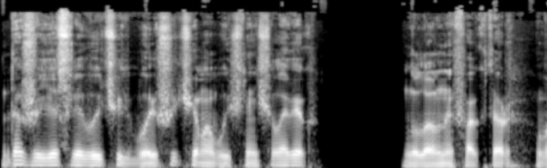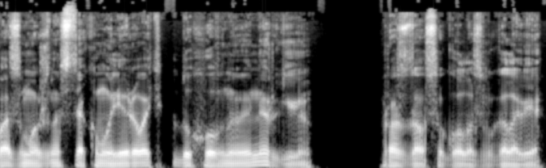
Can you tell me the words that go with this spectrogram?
даже если вы чуть больше, чем обычный человек. Главный фактор — возможность аккумулировать духовную энергию, — раздался голос в голове.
